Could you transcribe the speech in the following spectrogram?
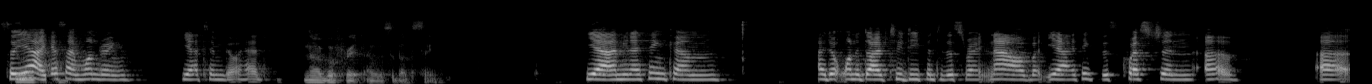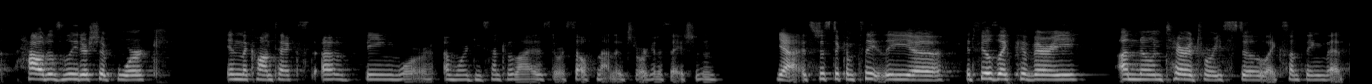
So Mm. yeah, I guess I'm wondering, yeah, Tim, go ahead. No, go for it. I was about to say. Yeah, I mean, I think um, I don't want to dive too deep into this right now, but yeah, I think this question of uh, how does leadership work in the context of being more a more decentralized or self-managed organization? Yeah, it's just a completely. Uh, it feels like a very unknown territory still, like something that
